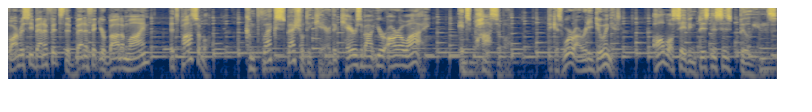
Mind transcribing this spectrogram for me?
Pharmacy benefits that benefit your bottom line? It's possible complex specialty care that cares about your ROI. It's possible because we're already doing it. All while saving businesses billions.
